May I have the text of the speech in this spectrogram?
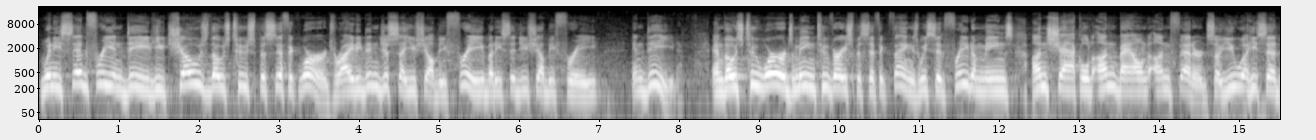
When he said free indeed, he chose those two specific words, right? He didn't just say, You shall be free, but he said, You shall be free indeed. And those two words mean two very specific things. We said freedom means unshackled, unbound, unfettered. So you, uh, he said,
